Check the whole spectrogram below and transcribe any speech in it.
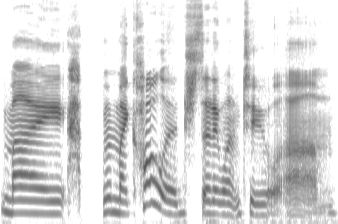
my in my college that I went to, um,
